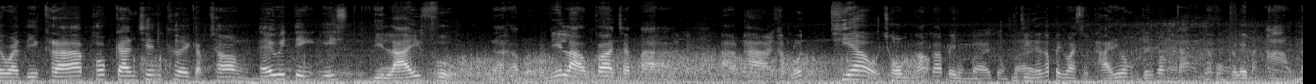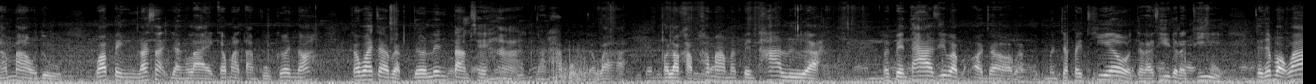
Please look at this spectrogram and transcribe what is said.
สวัสดีครับ พบกันเช่นเคยกับช่อง Everything is Delightful นะครับผมวันนี้เราก็จะพาอ่าพาขับรถเที่ยวชมเนาะก็เป็นตรงไปตรงไปจริงๆแล้วก็เป็นวันสุดท้ายที่ว่าผมจะต้องกลับนะผมก็เลยมาอ่าวน้ำเมาดู ว่าเป็นลักษณะอย่างไรก็มาตาม Google เนาะก็ว่าจะแบบเดินเล่นตามชายหาดนะครับผมแต่ว่าพอเราขับเข้ามามันเป็นท่าเรือ มันเป็นท่าที่แบบอาจจะแบบมันจะไปเที่ยวแต่ละที่แต่ละที่ แต่จะบอกว่า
